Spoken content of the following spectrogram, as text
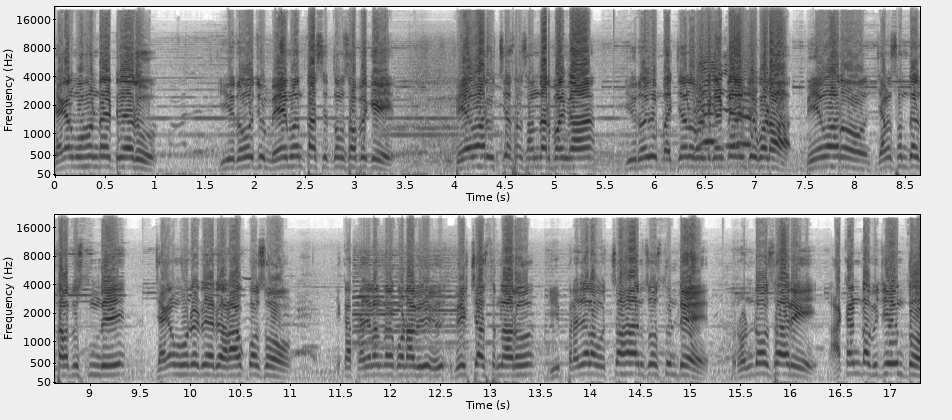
జగన్మోహన్ రెడ్డి గారు ఈరోజు మేమంతా సిద్ధం సభకి బేవారు వచ్చేసిన సందర్భంగా ఈరోజు మధ్యాహ్నం రెండు గంటల నుంచి కూడా బేవారం జనసంతలు తలపిస్తుంది. జగన్మోహన్ రెడ్డి గారి రావు కోసం ఇక ప్రజలందరూ కూడా వెయిట్ చేస్తున్నారు. ఈ ప్రజల ఉత్సాహాన్ని చూస్తుంటే రెండోసారి అఖండ విజయంతో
